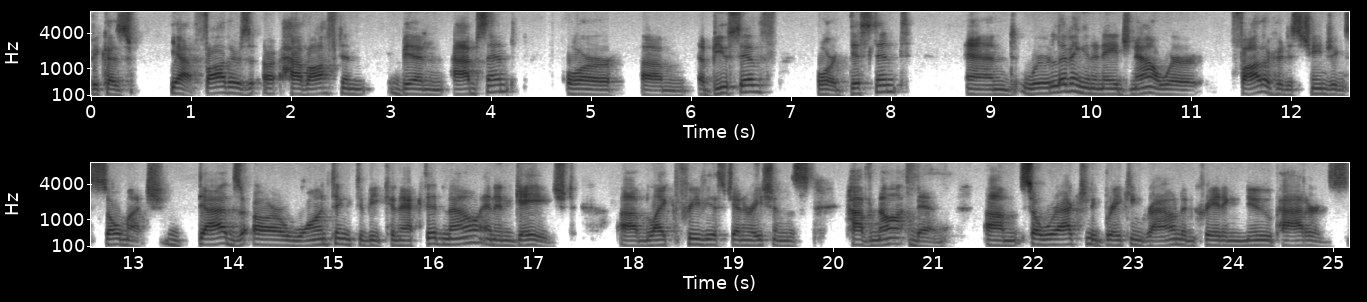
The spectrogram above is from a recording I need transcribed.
Because yeah fathers are, have often been absent or um, abusive or distant. And we're living in an age now where fatherhood is changing so much. Dads are wanting to be connected now and engaged, um, like previous generations have not been. Um, so we're actually breaking ground and creating new patterns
